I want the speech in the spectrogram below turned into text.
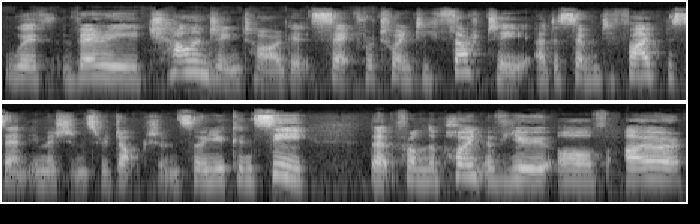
with very challenging targets set for 2030 at a 75% emissions reduction. So you can see that from the point of view of our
